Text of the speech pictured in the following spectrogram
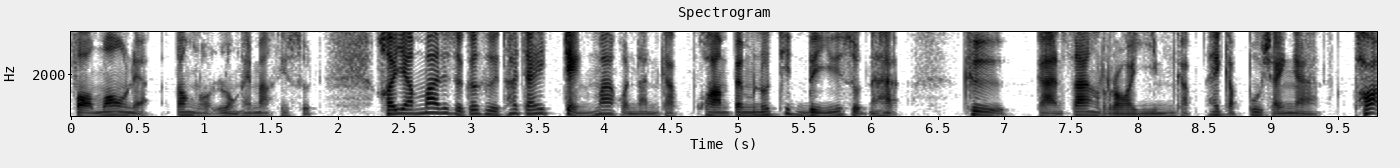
formal เนี่ยต้องลดลงให้มากที่สุดเขาย้ำมากที่สุดก็คือถ้าจะให้เจ๋งมากกว่านั้นครับความเป็นมนุษย์ที่ดีที่สุดนะฮะคือการสร้างรอยยิ้มครับให้กับผู้ใช้งาน เพราะ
